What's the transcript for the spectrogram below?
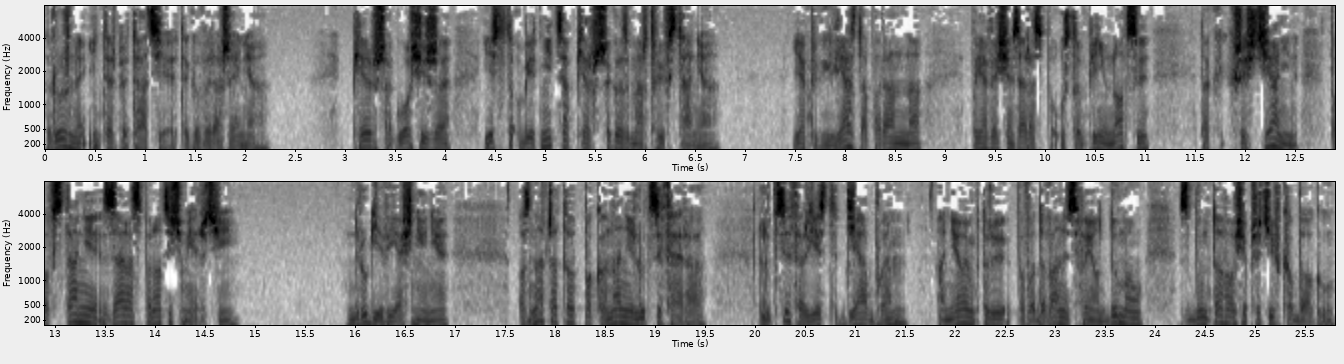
różne interpretacje tego wyrażenia. Pierwsza głosi, że jest to obietnica pierwszego zmartwychwstania. Jak gwiazda poranna pojawia się zaraz po ustąpieniu nocy, tak chrześcijanin powstanie zaraz po nocy śmierci. Drugie wyjaśnienie oznacza to pokonanie Lucyfera. Lucyfer jest diabłem, aniołem, który powodowany swoją dumą zbuntował się przeciwko Bogu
